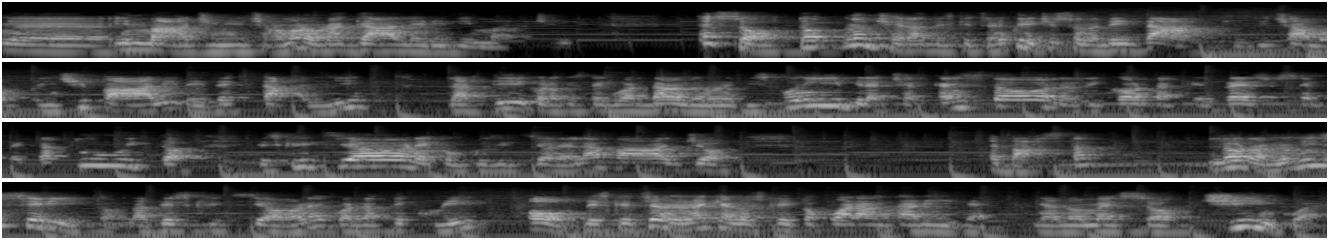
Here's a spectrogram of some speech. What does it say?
eh, immagini, diciamo, una gallery di immagini. E sotto non c'è la descrizione, quindi ci sono dei dati, diciamo, principali, dei dettagli. L'articolo che stai guardando non è disponibile, cerca in store, ricorda che il reso è sempre gratuito, descrizione, composizione lavaggio e basta. Loro hanno inserito la descrizione, guardate qui, oh, descrizione non è che hanno scritto 40 righe, ne hanno messo 5,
